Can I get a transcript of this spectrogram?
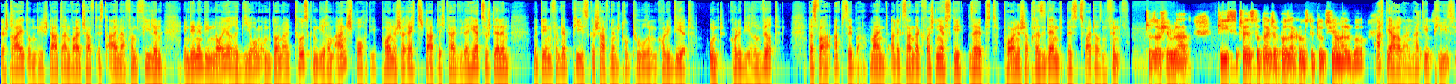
Der Streit um die Staatsanwaltschaft ist einer von vielen, in denen die neue Regierung um Donald Tusk mit ihrem Anspruch, die polnische Rechtsstaatlichkeit wiederherzustellen, mit den von der Peace geschaffenen Strukturen kollidiert und kollidieren wird. Das war absehbar, meint Aleksander Kwaśniewski, selbst polnischer Präsident bis 2005. Acht Jahre lang hat die PiS,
